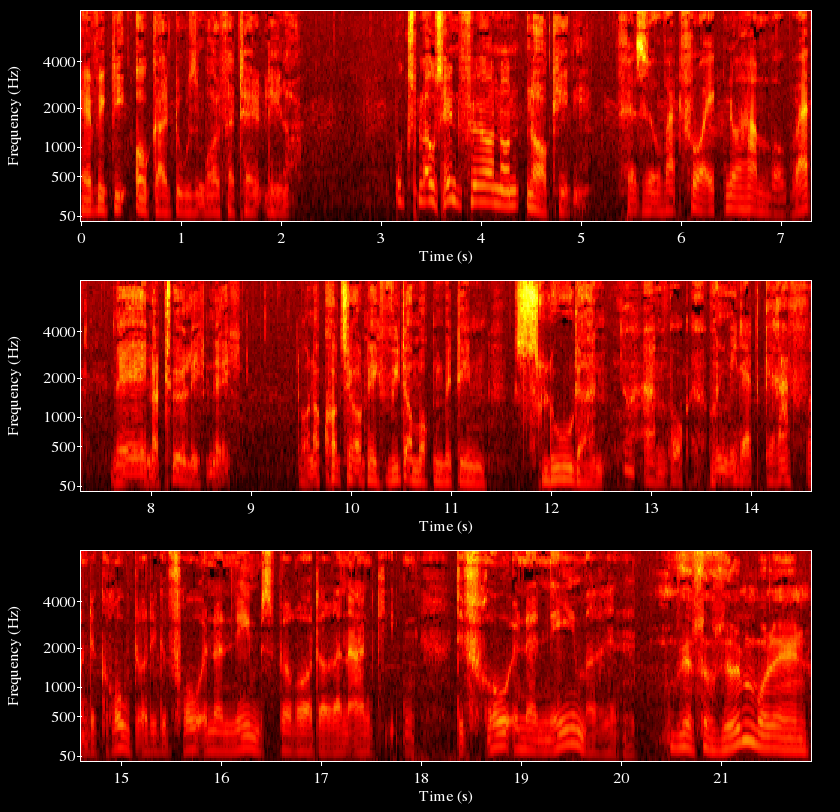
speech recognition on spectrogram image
Hab ich die auch all dusenmal vertellt, Lina. Buchs bloß hinführen und nachkicken. Für so wat vor ich nur Hamburg, wat? Nee, natürlich nicht. Da konnt's ja auch nicht wiedermocken mit den Sludern. Nur Hamburg und mir dat Graf von de großartige Frau Unternehmensberaterin ankicken. Die Frau Unternehmerin. Wirst doch Sylben wohl ein.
